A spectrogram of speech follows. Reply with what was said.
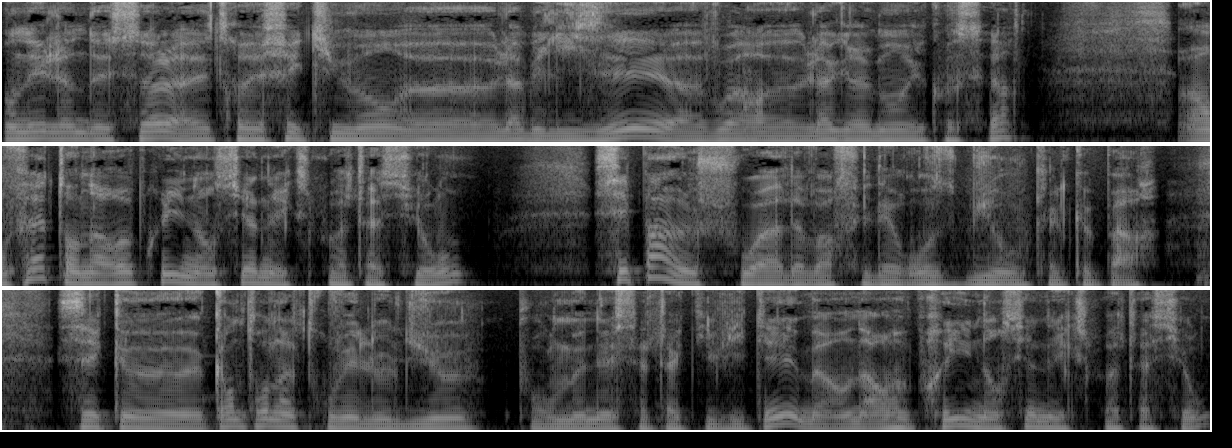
on est l'un des seuls à être effectivement euh, labellisé, à avoir euh, l'agrément EcoCert. En fait, on a repris une ancienne exploitation. C'est pas un choix d'avoir fait des roses bio quelque part. C'est que quand on a trouvé le lieu pour mener cette activité, ben, on a repris une ancienne exploitation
